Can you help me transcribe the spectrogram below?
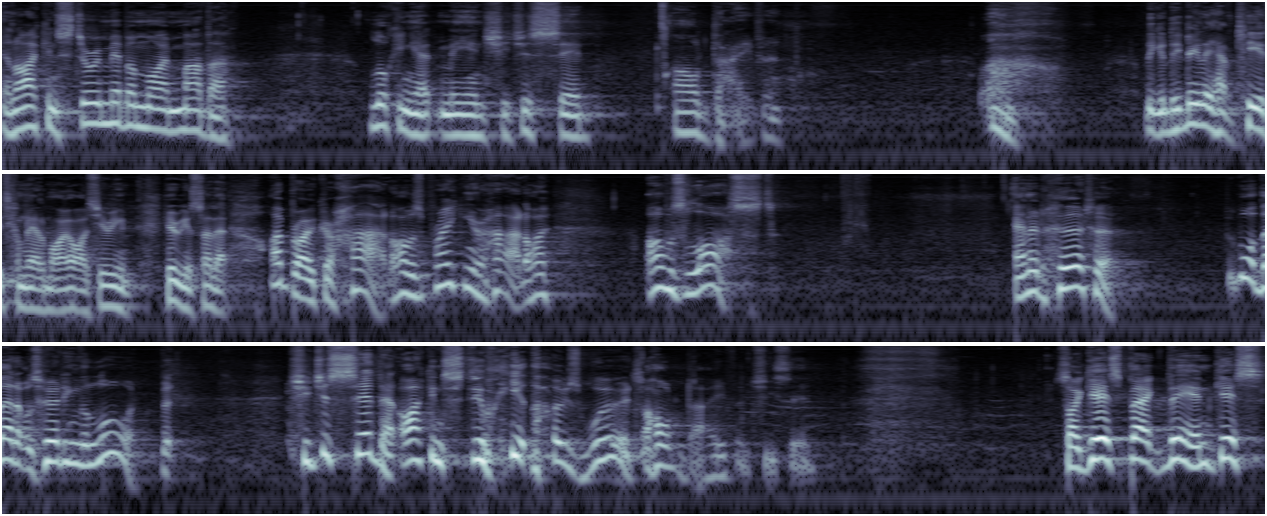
And I can still remember my mother looking at me, and she just said, Oh, David. Oh. You could nearly have tears coming out of my eyes hearing, hearing her say that. I broke her heart. I was breaking her heart. I, I was lost and it hurt her. But more than that, it was hurting the Lord. But she just said that. I can still hear those words. Oh, David, she said. So I guess back then, guess,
